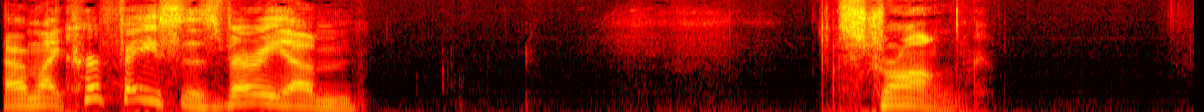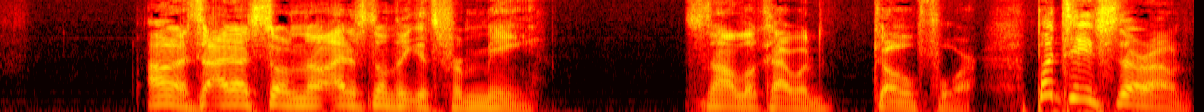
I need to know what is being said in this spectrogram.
and I'm like, her face is very um strong I don't know. I just don't know. I just don't think it's for me. It's not a look I would go for. But teach their own.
